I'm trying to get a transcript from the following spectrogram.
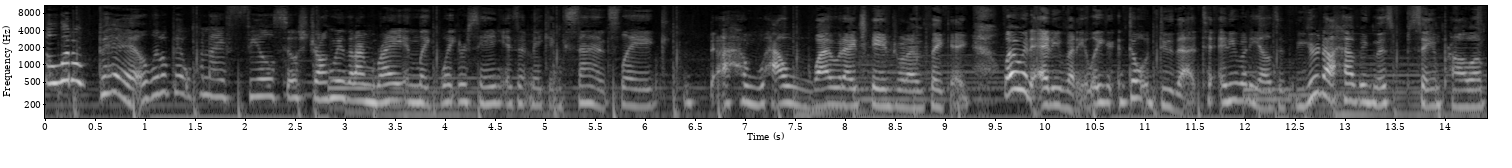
a little bit, a little bit when I feel so strongly that I'm right and like what you're saying isn't making sense. Like how, how why would I change what I'm thinking? Why would anybody like don't do that to anybody else if you're not having this same problem?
